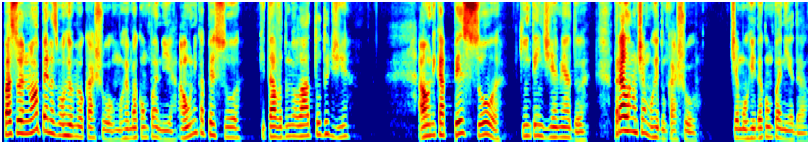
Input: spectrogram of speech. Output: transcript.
Pastor, não apenas morreu meu cachorro, morreu minha companhia. A única pessoa que estava do meu lado todo dia. A única pessoa que entendia a minha dor. Para ela não tinha morrido um cachorro, tinha morrido a companhia dela.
